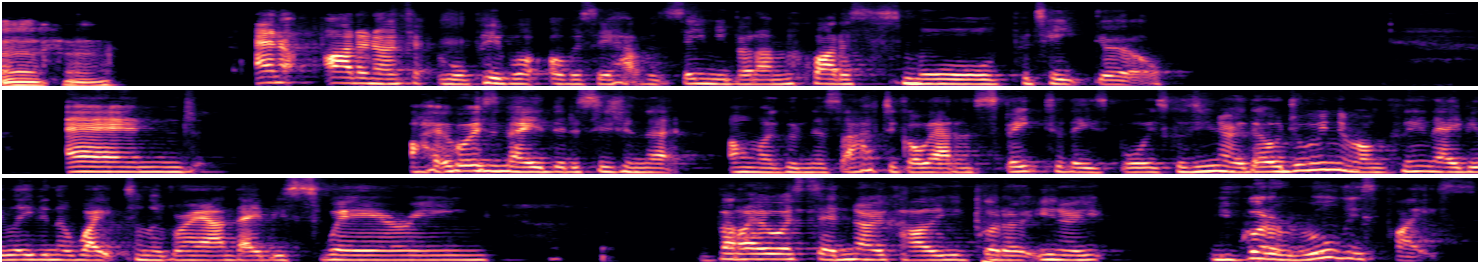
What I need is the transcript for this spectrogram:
Mm-hmm. And I don't know if, well, people obviously haven't seen me, but I'm quite a small, petite girl. And I always made the decision that oh my goodness, I have to go out and speak to these boys because, you know, they were doing the wrong thing. They'd be leaving the weights on the ground, they'd be swearing. But I always said, no, Carly, you've got to, you know, you've got to rule this place.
